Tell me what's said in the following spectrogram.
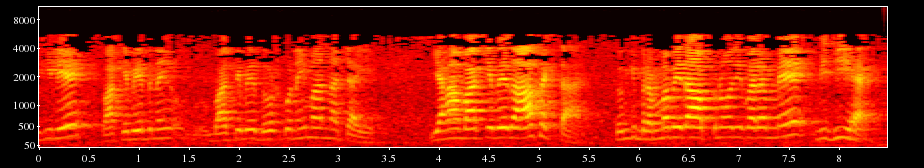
इसीलिए वाक्य भेद नहीं वाक्य भेद दोष को नहीं मानना चाहिए। यहाँ वाक्य भेद आ सकता है, क्योंकि ब्रह्म वेदा अपनोदि परम में विधि है।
